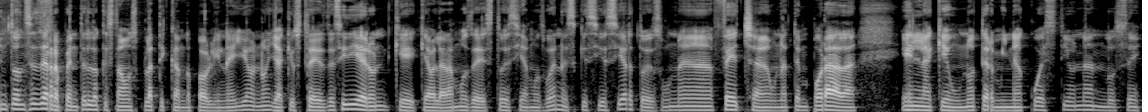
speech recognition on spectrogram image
Entonces, de repente es lo que estamos platicando Paulina y yo, ¿no? Ya que ustedes decidieron que, que habláramos de esto, decíamos, bueno, es que sí es cierto, es una fecha, una temporada en la que uno termina cuestionándose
